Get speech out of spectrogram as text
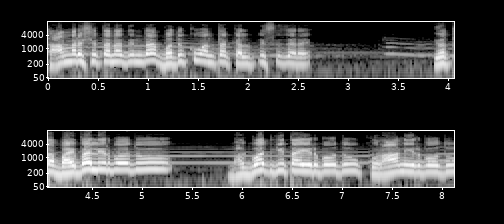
ಸಾಮರಸ್ಯತನದಿಂದ ಬದುಕುವಂತ ಕಲ್ಪಿಸಿದ್ದಾರೆ ಇವತ್ತು ಬೈಬಲ್ ಇರ್ಬೋದು, ಭಗವದ್ಗೀತಾ ಇರ್ಬೋದು, ಕುರಾನ್ ಇರ್ಬೋದು,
